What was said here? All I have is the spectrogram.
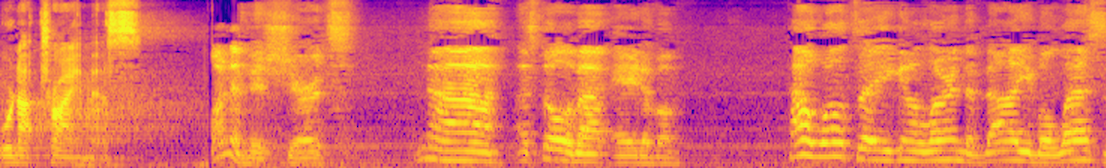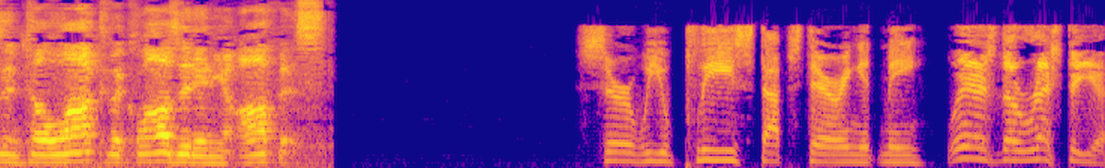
we're not trying this. One of his shirts? Nah, I stole about eight of them. How else are you gonna learn the valuable lesson to lock the closet in your office? Sir, will you please stop staring at me? Where's the rest of you?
